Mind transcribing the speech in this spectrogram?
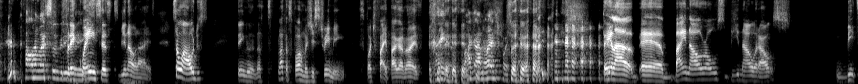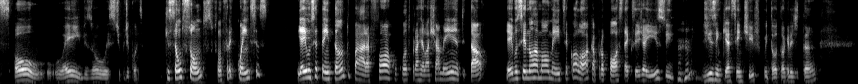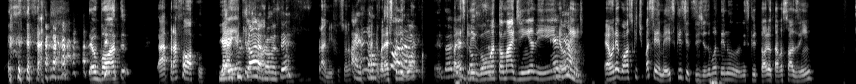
Fala mais sobre Frequências isso. binaurais. São áudios, tem nas plataformas de streaming. Spotify paga nós. Aí, paga nós, Spotify. tem lá é, binaurals, binaurals, beats ou waves ou esse tipo de coisa. Que são sons, são frequências. E aí você tem tanto para foco quanto para relaxamento e tal. E aí você normalmente você coloca, a proposta é que seja isso, e uhum. dizem que é científico, então eu tô acreditando. eu boto ah, para foco. E, e aí, aí funciona para você? Para mim funciona ah, então Parece que ligou, então, parece que ligou uma tomadinha ali, é realmente. Mesmo? É um negócio que, tipo assim, é meio esquisito. Esses dias eu botei no, no escritório, eu tava sozinho.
